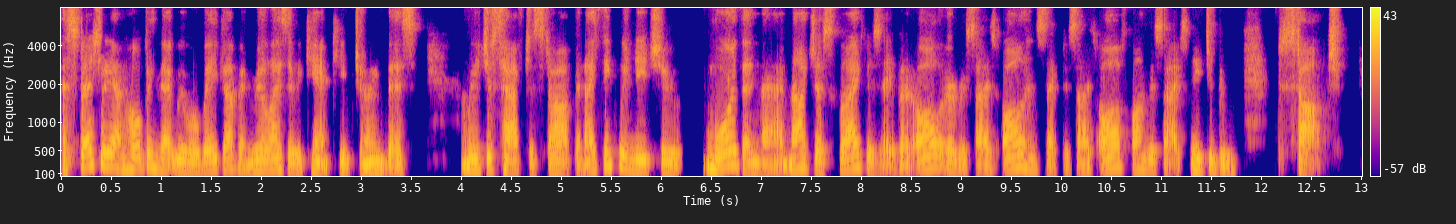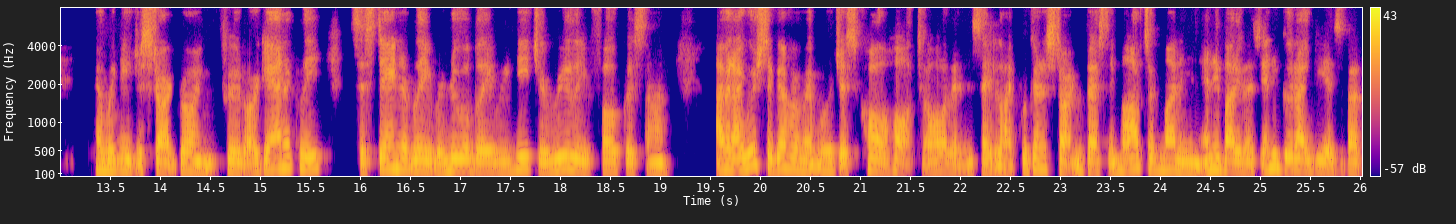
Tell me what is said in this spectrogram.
Especially, I'm hoping that we will wake up and realize that we can't keep doing this. We just have to stop. And I think we need to more than that, not just glyphosate, but all herbicides, all insecticides, all fungicides need to be stopped. And we need to start growing food organically, sustainably, renewably. We need to really focus on I mean, I wish the government would just call a halt to all of it and say, like, we're going to start investing lots of money in anybody who has any good ideas about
